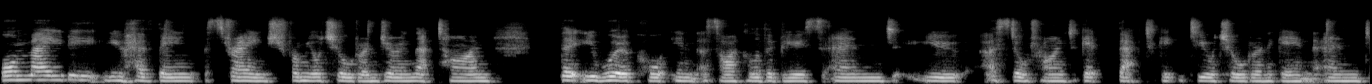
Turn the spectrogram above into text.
Or maybe you have been estranged from your children during that time that you were caught in a cycle of abuse and you are still trying to get back to get to your children again and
